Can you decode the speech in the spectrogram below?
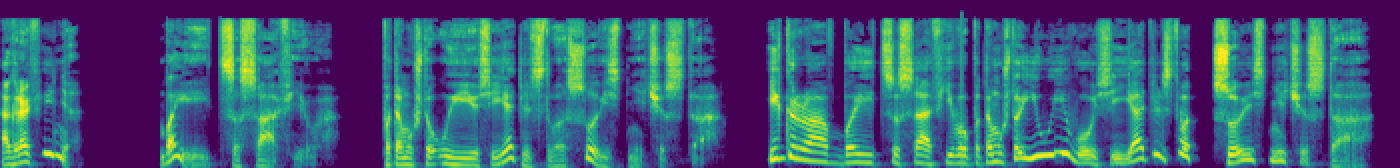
А графиня боится Сафьева, потому что у ее сиятельства совесть нечиста. И граф боится Сафьева, потому что и у его сиятельства совесть нечиста.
